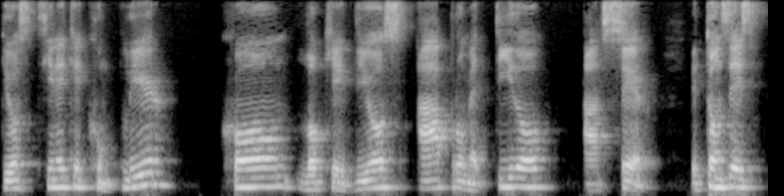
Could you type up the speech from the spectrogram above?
Dios tiene que cumplir con lo que Dios ha prometido hacer. Entonces,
